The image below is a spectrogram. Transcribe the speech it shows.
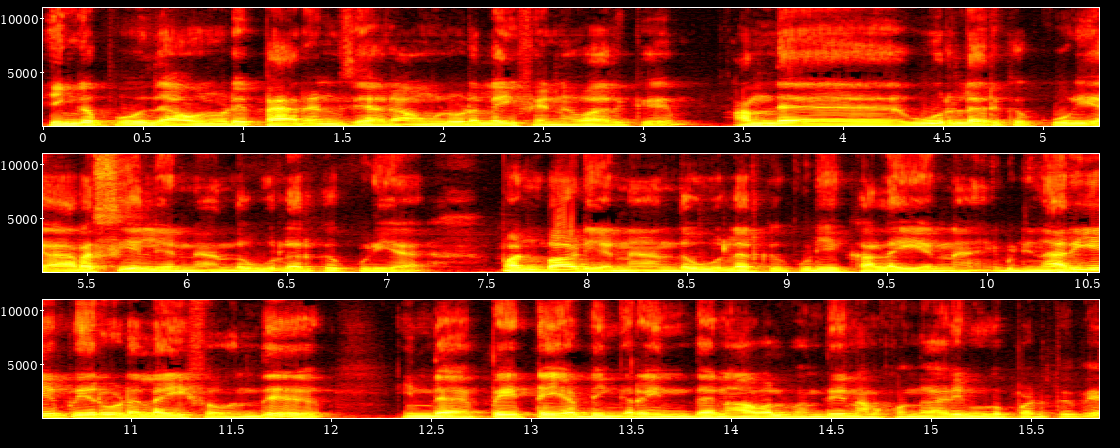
எங்கே போகுது? அவனுடைய பேரண்ட்ஸ் யார்? அவங்களோட லைஃப் என்னவாக இருக்குது அந்த ஊரில் இருக்கக்கூடிய அரசியல் என்ன? அந்த ஊரில் இருக்கக்கூடிய பண்பாடு என்ன? அந்த ஊரில் இருக்கக்கூடிய கலை என்ன? இப்படி நிறைய பேரோட லைஃப்பை வந்து இந்த பேட்டை அப்படிங்கிற இந்த நாவல் வந்து நமக்கு வந்து அறிமுகப்படுத்துது.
